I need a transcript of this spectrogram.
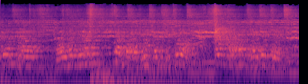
来，我们要上台，我们要上台，我们要上台，我，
